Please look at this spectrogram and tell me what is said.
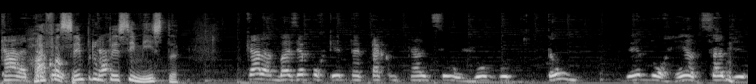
Cara, tá Rafa com- sempre um ca- pessimista. Cara, mas é porque tá, tá com cara de ser um jogo tão bedorrento, sabe?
